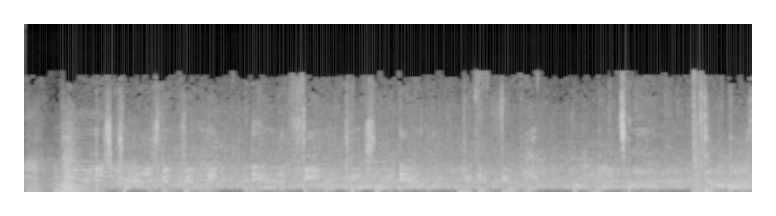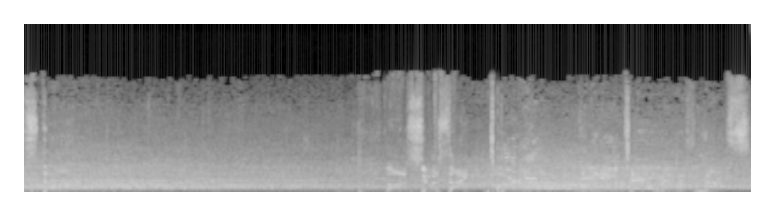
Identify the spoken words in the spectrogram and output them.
The roar of this crowd has been building, and they are in a fever pitch right now. You can feel the from the top double stomp. Oh, suicide tornado DDT. That was nuts.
